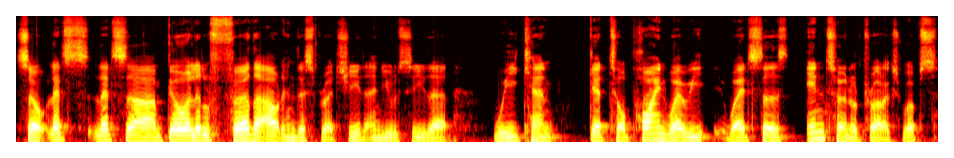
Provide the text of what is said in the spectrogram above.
So let's, let's uh, go a little further out in this spreadsheet and you'll see that we can get to a point where, we, where it says internal products, whoops.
